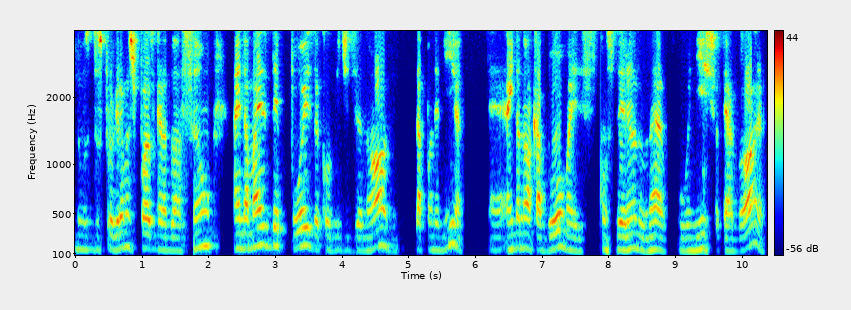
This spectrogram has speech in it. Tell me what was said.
dos, dos programas de pós-graduação, ainda mais depois da Covid-19, da pandemia, é, ainda não acabou, mas considerando né, o início até agora,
